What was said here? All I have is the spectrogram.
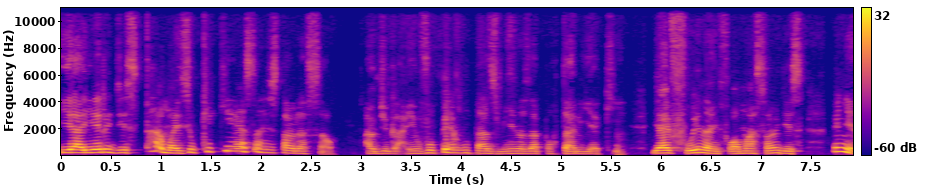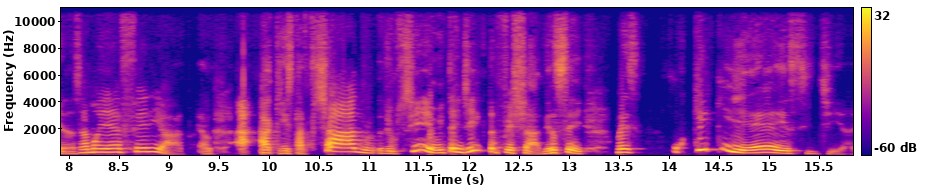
e aí ele diz: tá, mas o que, que é essa restauração? Aí eu digo: ah, eu vou perguntar às meninas da portaria aqui. E aí fui na informação e disse: meninas, amanhã é feriado. Ela, ah, aqui está fechado. Eu digo: sim, eu entendi que está fechado, eu sei. Mas o que, que é esse dia?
